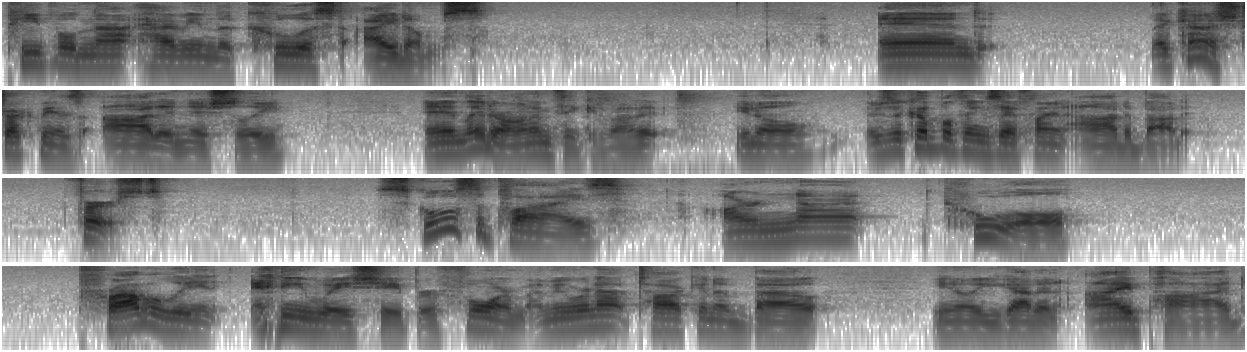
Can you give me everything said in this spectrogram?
people not having the coolest items. And it kind of struck me as odd initially. And later on, I'm thinking about it. You know, there's a couple things I find odd about it. First, school supplies are not cool, probably in any way, shape, or form. I mean, we're not talking about, you know, you got an iPod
